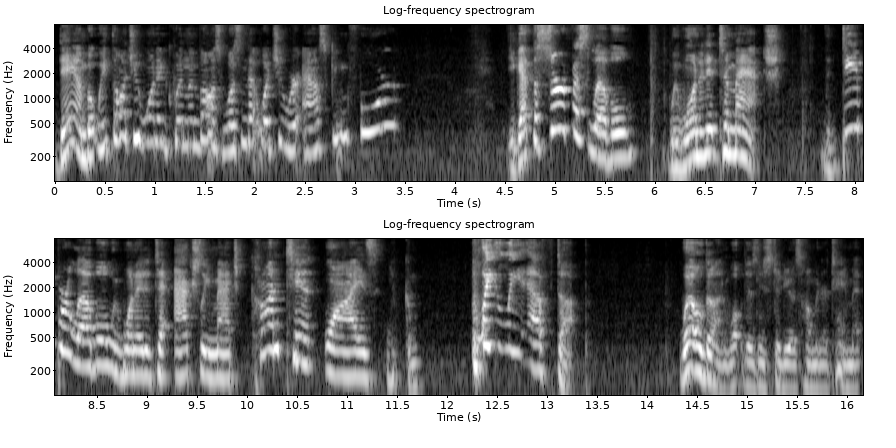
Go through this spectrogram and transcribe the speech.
Damn, but we thought you wanted Quinlan Vos. Wasn't that what you were asking for? You got the surface level, we wanted it to match. The deeper level, we wanted it to actually match content-wise. You completely effed up. Well done, Walt Disney Studios Home Entertainment.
